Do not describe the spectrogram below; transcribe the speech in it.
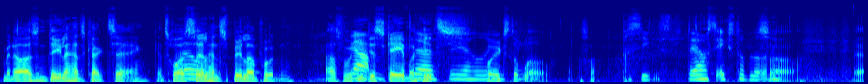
Men det er også en del af hans karakter, ikke? Jeg tror også Jo. selv, han spiller på den. Altså, fordi Ja, ja, det skaber det er hits det, på Ekstrabladet. Altså, Præcis. Det er også ekstrabladet. Så... så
